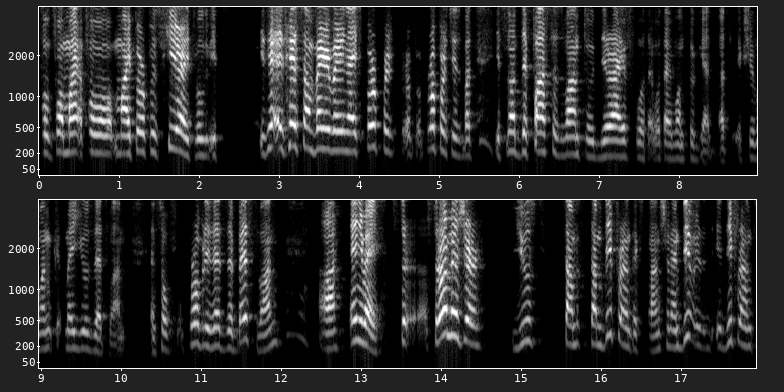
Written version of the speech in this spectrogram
for, for, my for my purpose here, it will it's it, it has some very very nice properties, but it's not the fastest one to derive what what I want to get. But actually, one may use that one, and so probably that's the best one. Uh, anyway, St Strominger used some, some different expansion and di different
